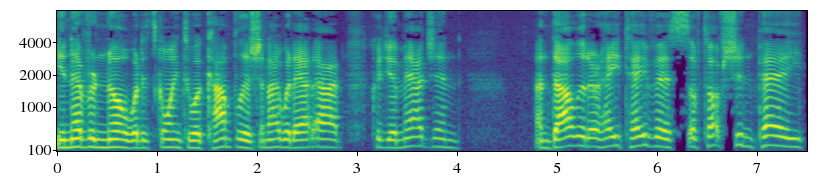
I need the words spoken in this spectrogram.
You never know what it's going to accomplish. And I would add on, could you imagine on Dalit or Hey Tavis of Tafshin Pei,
